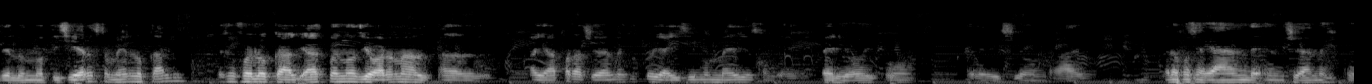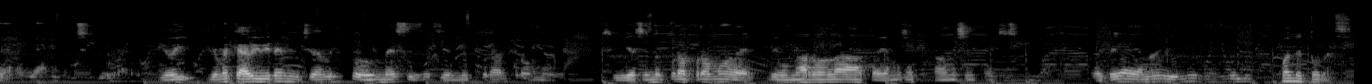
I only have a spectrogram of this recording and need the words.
de los noticieros también locales. Eso fue local. Ya después nos llevaron al, al- allá para Ciudad de México y ahí hicimos medios también, periódico, televisión, radio. Pero pues allá en, en Ciudad de México ya, ya, ya, yo, yo me quedé a vivir en Ciudad de México dos meses haciendo pura promo. Sí, haciendo pura promo de, de una rola que habíamos sacado en ese entonces. ¿Cuál de todas?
